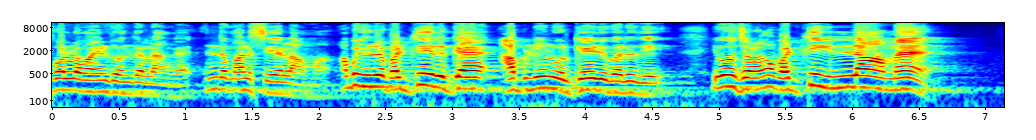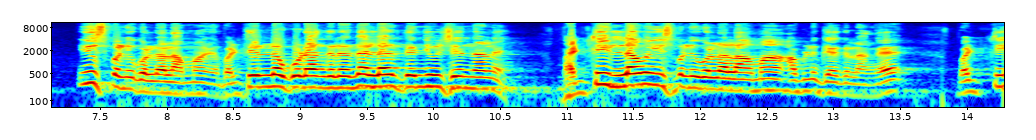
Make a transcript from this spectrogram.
பொருளை வாங்கிட்டு வந்துடுறாங்க. இந்த மாதிரி செய்யலாமா? அப்போ இதில் வட்டி இருக்க அப்படின்னு ஒரு கேள்வி வருது. இவங்க சொல்கிறாங்க வட்டி இல்லாமல் யூஸ் பண்ணி கொள்ளலாமா? வட்டி இல்லக்கூடாங்கிறது தான் எல்லோரும் தெரிஞ்ச விஷயம் தானே. வட்டி இல்லாமல் யூஸ் பண்ணி கொள்ளலாமா? அப்படின்னு கேட்குறாங்க வட்டி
